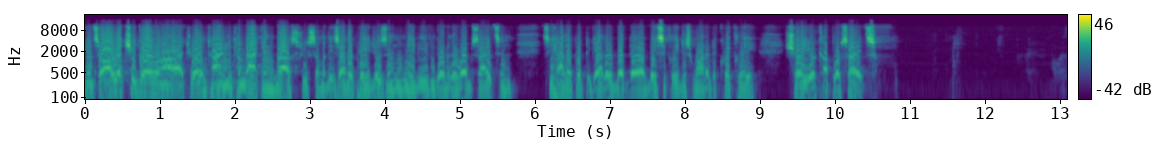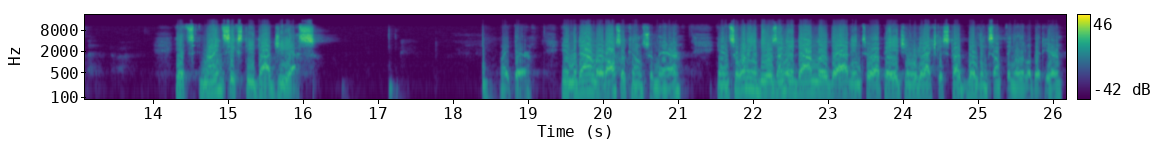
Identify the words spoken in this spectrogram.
And so I'll let you go uh, at your own time and come back and browse through some of these other pages and maybe even go to their websites and see how they're put together. But uh, basically, just wanted to quickly show you a couple of sites. It's 960.gs. Right there. And the download also comes from there. And so what I'm going to do is I'm going to download that into a page, and we're going to actually start building something a little bit here.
